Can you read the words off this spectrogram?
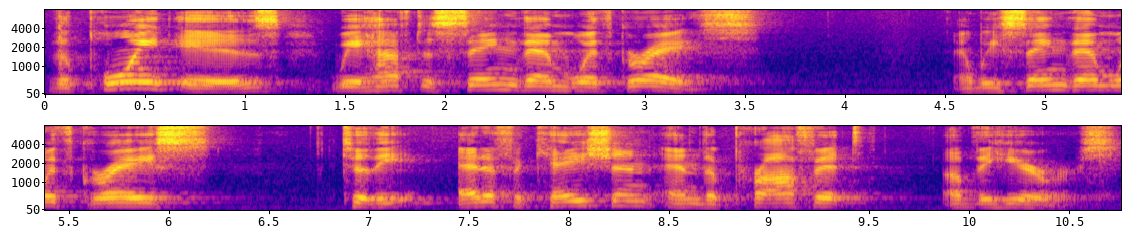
The point is we have to sing them with grace. And we sing them with grace to the edification and the profit of the hearers.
